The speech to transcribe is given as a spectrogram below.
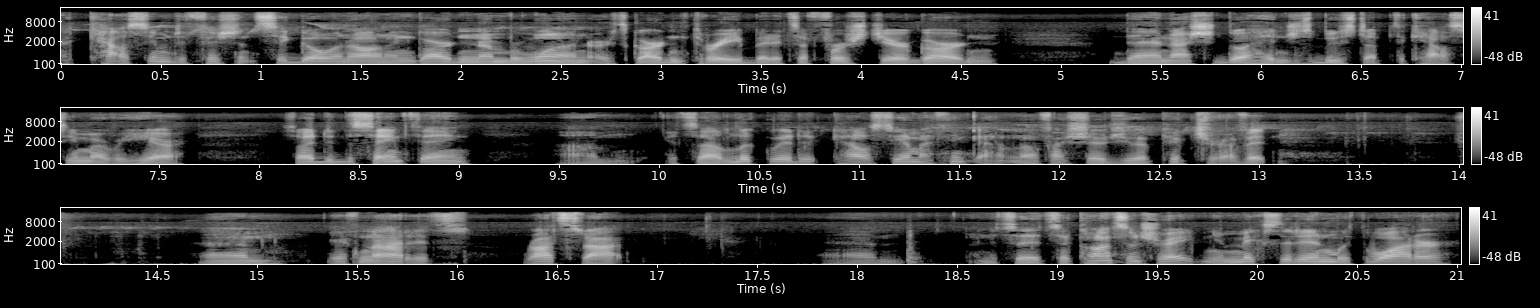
a calcium deficiency going on in garden number one, or it's garden three, but it's a first year garden, then I should go ahead and just boost up the calcium over here. So I did the same thing. Um, it's a liquid calcium. I think, I don't know if I showed you a picture of it. Um, if not, it's Rot-Stop. Um, and it's a, it's a concentrate, and you mix it in with water,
